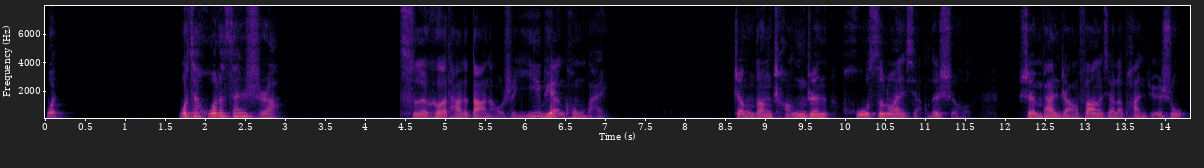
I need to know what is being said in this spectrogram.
我我才活了三十啊！此刻他的大脑是一片空白。正当程真胡思乱想的时候，审判长放下了判决书。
